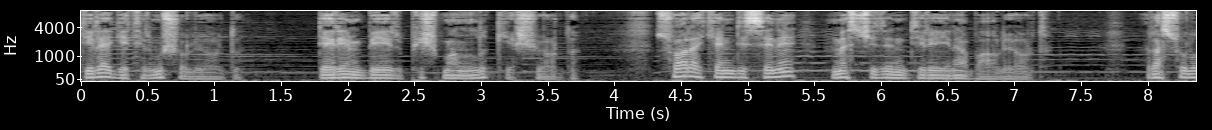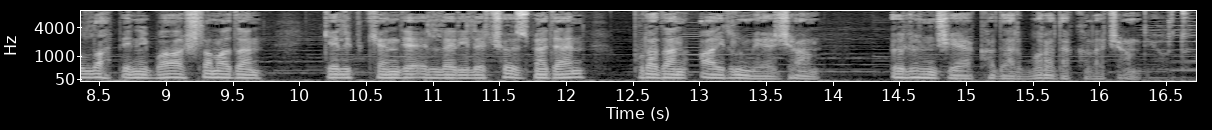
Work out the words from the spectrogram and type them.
dile getirmiş oluyordu. derin bir pişmanlık yaşıyordu. Sonra kendisini mescidin direğine bağlıyordu. Resulullah beni bağışlamadan, gelip kendi elleriyle çözmeden buradan ayrılmayacağım, ölünceye kadar burada kalacağım diyordu.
